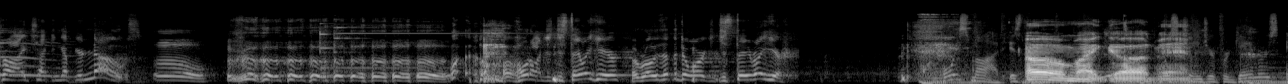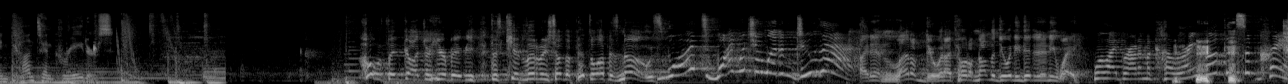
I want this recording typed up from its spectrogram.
Try checking up your nose. Oh. What? Oh, oh, hold on, just, just stay right here. A rose at the door. Just stay right here. Voicemod is the Oh my one real-time God, voice man. changer for gamers and content creators. Oh, thank God you're here, baby. This kid literally shoved the pencil up his nose. What? Why would you let him do that? I didn't let him do it. I told him not to do it. and He did it anyway. Well, I brought him a coloring book and some crayons.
